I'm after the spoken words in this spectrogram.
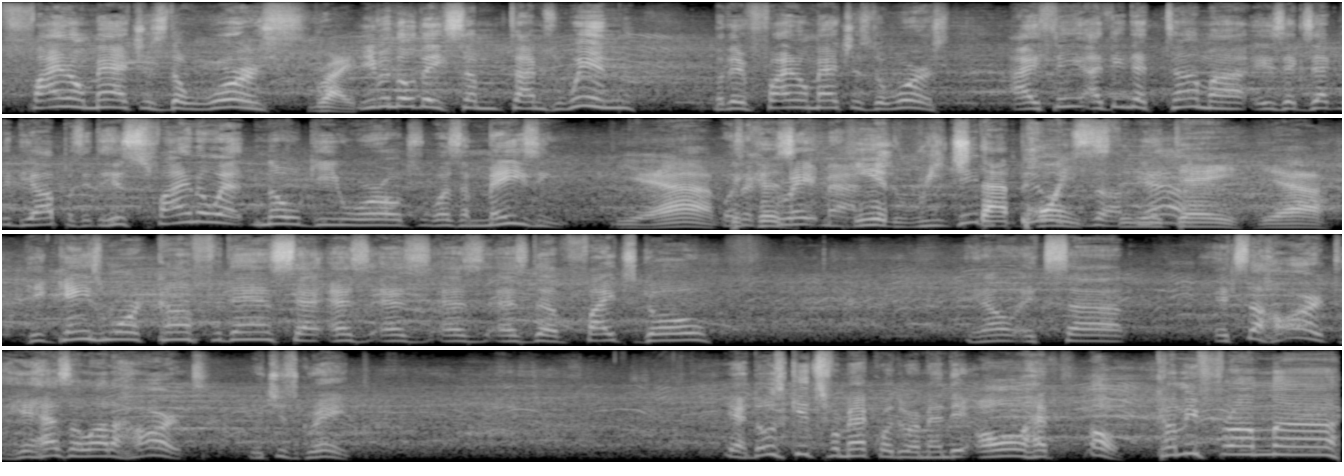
final match is the worst. Right. Even though they sometimes win, but their final match is the worst. I think I think that Tama is exactly the opposite. His final at No Gi Worlds was amazing. Yeah, Was a because great match. he had reached He that point up, in yeah. the day. Yeah. He gains more confidence as as as, as the fights go. You know, it's uh, it's the heart. He has a lot of heart, which is great. Yeah, those kids from Ecuador, man, they all have. Oh, coming from uh,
